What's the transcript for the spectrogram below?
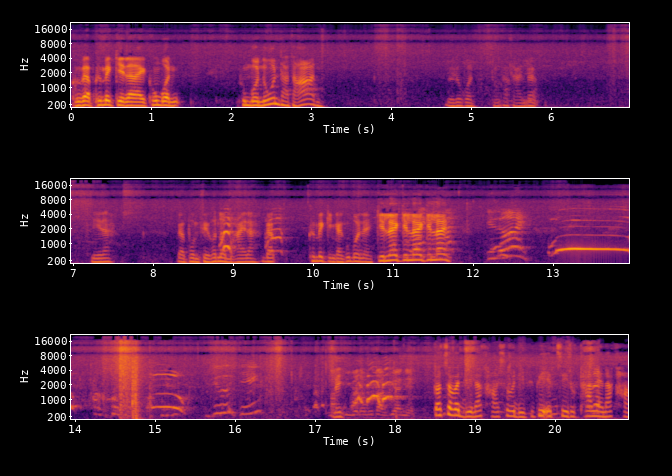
คือแบบขึ้นไปกินอะไรข้างบนข้างบนนู้นทาทานดูทุกคนน้องทาทานแบบ นี่นะ แบบผมซื้อขนมมาให้นะแบบ ขึ้นไปกินกันข้างบนเลย กินเลยกินเลยกินเลย กินเลยยืดจริงตีก็ต้องตามเพี้ยนนี่ก็สวัสดีนะคะ สวัสดีพี่พีเอฟซีทุกท่านเลยนะคะ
